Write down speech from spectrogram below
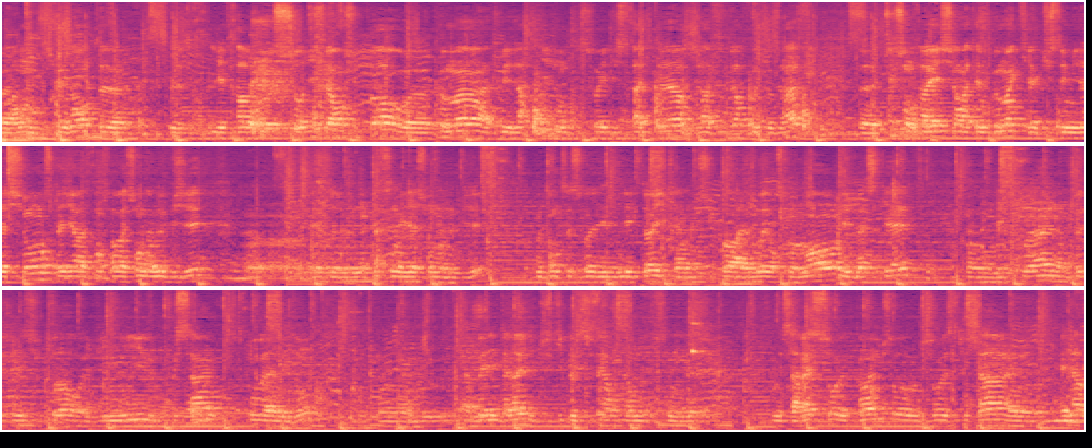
Voilà, on présente euh, le- les travaux sur différents supports euh, communs à tous les artistes, donc qu'ils soient illustrateurs, graffeurs, photographes. Euh, tous ont travaillé sur un thème commun qui est la customisation, c'est-à-dire la transformation d'un objet, euh, la personnalisation d'un objet. Autant que ce soit les, les toys qui est un support à la mode en ce moment, les baskets, euh, les toiles, un peu tous les supports euh, vinyles, coussins qu'on retrouve à la maison. Euh, un bel étalage de tout ce qui peut se faire en termes de customisation. Mais ça reste sur le, quand même sur, sur le street art et, et l'art.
